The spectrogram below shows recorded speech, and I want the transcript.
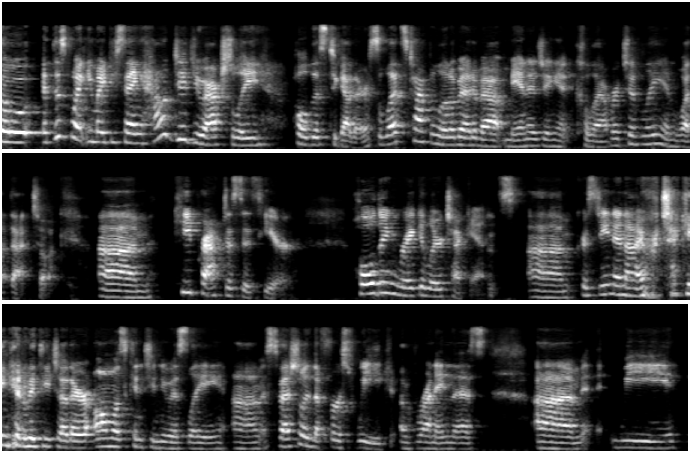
so at this point, you might be saying, how did you actually pull this together? So let's talk a little bit about managing it collaboratively and what that took. Um, key practices here. Holding regular check-ins. Um, Christine and I were checking in with each other almost continuously, um, especially the first week of running this. Um, we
